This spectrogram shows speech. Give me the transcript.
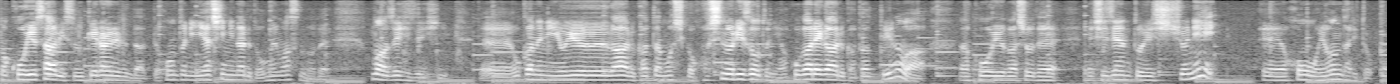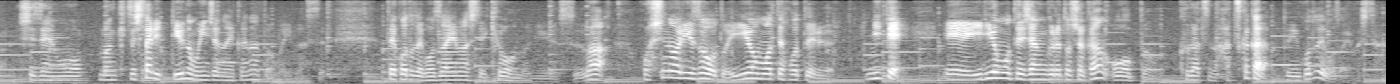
まあ、こういうサービス受けられるんだって本当に癒しになると思いますのでまあぜひぜひ、えー、お金に余裕がある方もしくは星野リゾートに憧れがある方っていうのはこういう場所で自然と一緒にえー、本を読んだりとか自然を満喫したりっていうのもいいんじゃないかなと思います。ということでございまして今日のニュースは星野リゾート西表ホテルにて、えー、西表ジャングル図書館オープン9月の20日からということでございました。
